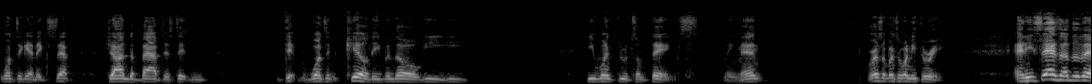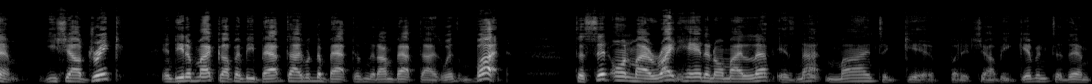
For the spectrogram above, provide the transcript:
once again, except John the Baptist didn't, didn't wasn't killed, even though he he he went through some things. Amen. Verse number twenty three, and he says unto them, Ye shall drink indeed of my cup and be baptized with the baptism that I'm baptized with, but to sit on my right hand and on my left is not mine to give, but it shall be given to them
